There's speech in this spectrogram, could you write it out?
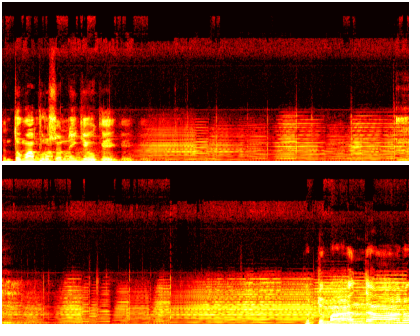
સંતો મહાપુરુષો નહીં કેવું કે ઘટમાંદાનો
